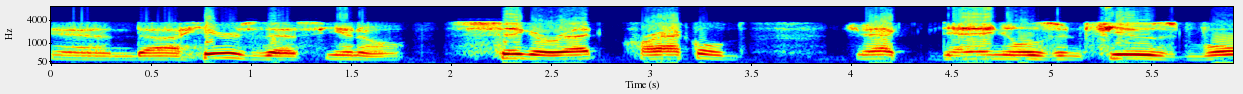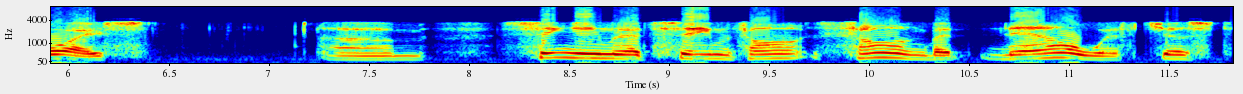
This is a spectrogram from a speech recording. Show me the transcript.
and uh, here's this you know cigarette crackled Jack Daniels infused voice um, singing that same th- song, but now with just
